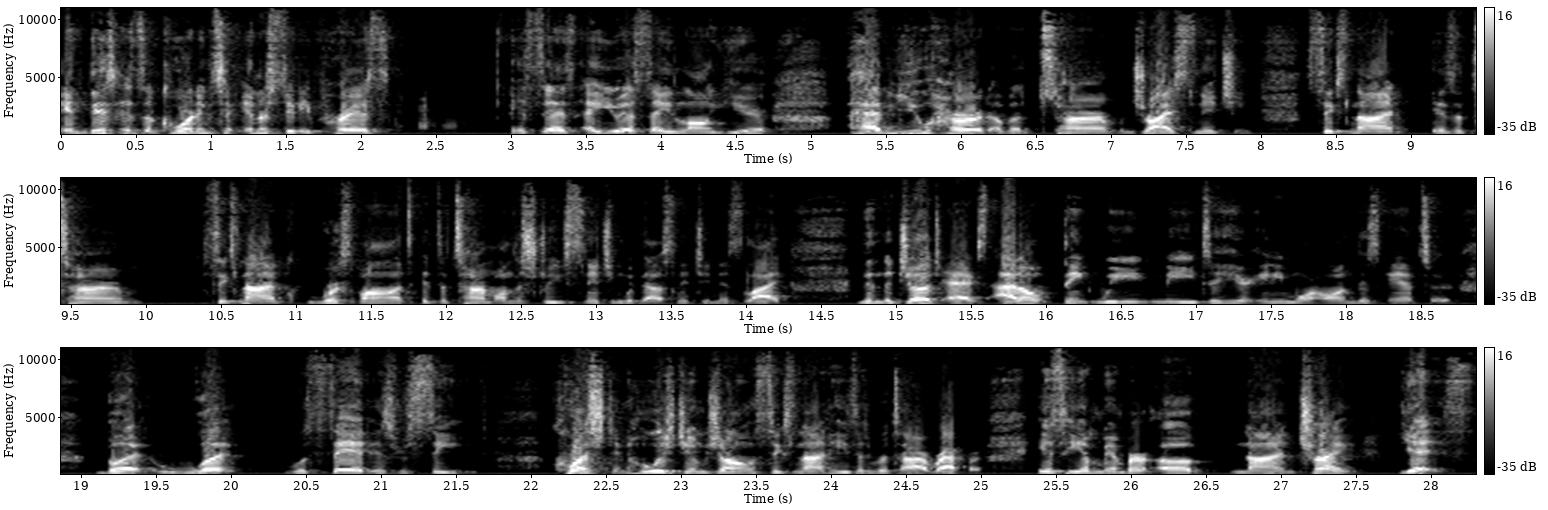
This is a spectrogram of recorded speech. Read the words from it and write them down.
And this is according to Inner City Press It says AUSA Longyear. Have you heard of a term dry snitching? Six nine is a term. Six nine responds, "It's a term on the street. Snitching without snitching is like." Then the judge asks, "I don't think we need to hear any more on this answer, but what was said is received." Question: Who is Jim Jones? Six nine. He's a retired rapper. Is he a member of Nine Trey? Yes.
